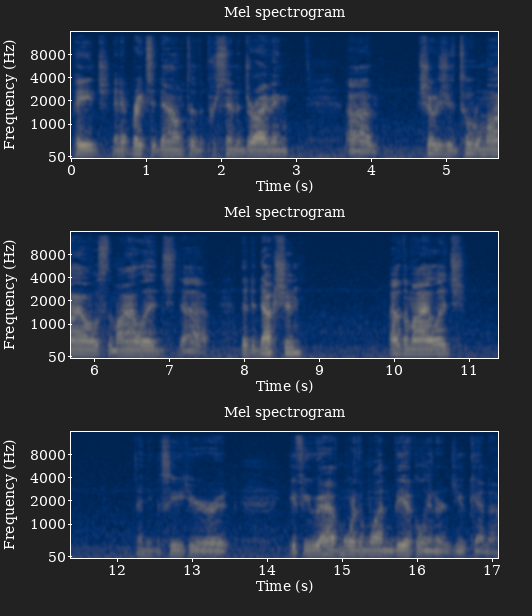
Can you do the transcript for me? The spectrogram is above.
page, and it breaks it down to the percent of driving, uh, shows you total miles, the mileage, uh, the deduction of the mileage, and you can see here it, if you have more than one vehicle entered, you can uh,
